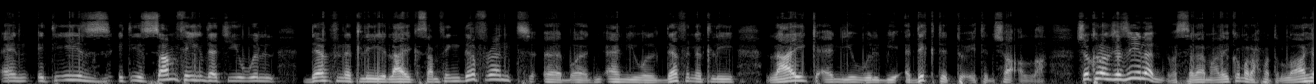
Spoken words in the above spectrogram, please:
and it is it is something that you will definitely like, something different uh, and you will definitely like and you will be addicted to it inshallah. Shukran jazilan. Wassalamu alaikum wa rahmatullahi.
